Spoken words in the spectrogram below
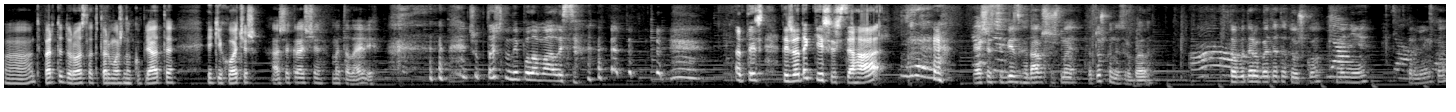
А, тепер ти доросла, тепер можна купляти, які хочеш. А ще краще металеві. Щоб точно не поламалися. А ти ж ти ж так тішишся, га? Я ще собі згадав, що ж ми татушку не зробили. Хто буде робити татушку? Мені. Каролінка?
